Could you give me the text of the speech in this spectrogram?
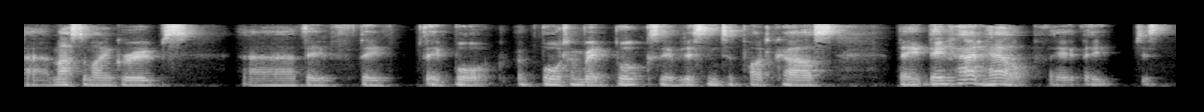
uh, mastermind groups, uh, they've they've they've bought bought and read books, they've listened to podcasts, they they've had help. They they just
